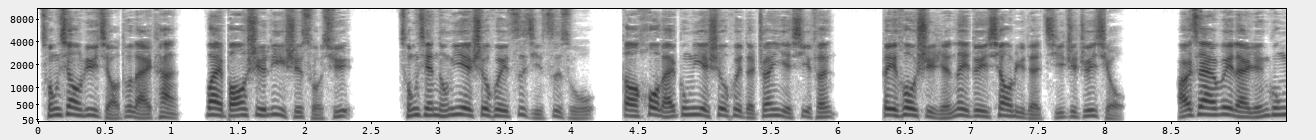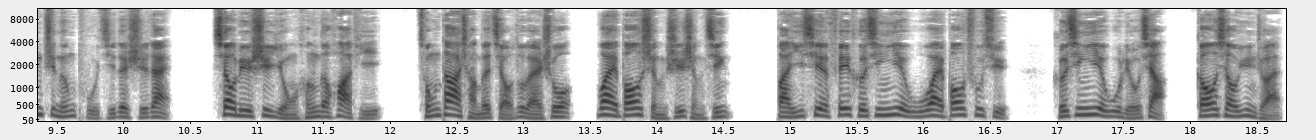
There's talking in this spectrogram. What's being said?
从效率角度来看，外包是历史所需。从前农业社会自给自足，到后来工业社会的专业细分，背后是人类对效率的极致追求。而在未来人工智能普及的时代，效率是永恒的话题。从大厂的角度来说，外包省时省心，把一切非核心业务外包出去，核心业务留下，高效运转。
